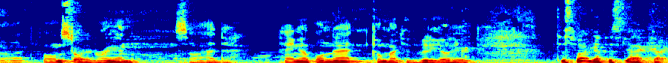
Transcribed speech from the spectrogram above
All right, phone started ringing, so I had to hang up on that and come back to the video here. Just about got this guy cut.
